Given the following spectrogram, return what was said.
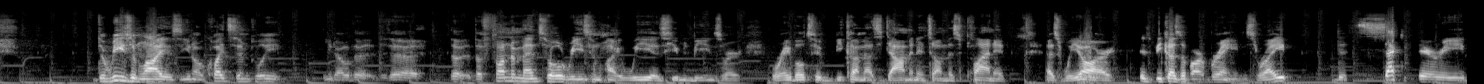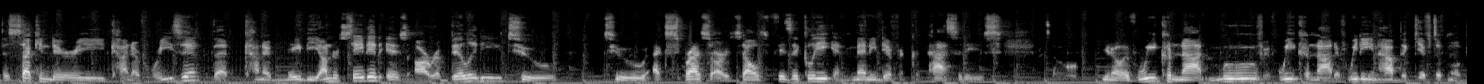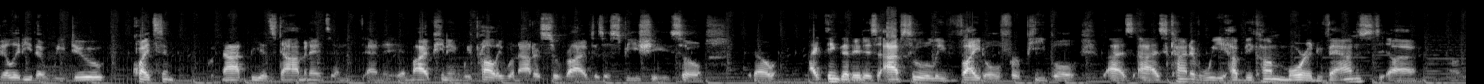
The reason why is, you know, quite simply, you know, the the the, the fundamental reason why we as human beings are were able to become as dominant on this planet as we are is because of our brains, right? The secondary, the secondary kind of reason that kind of may be understated is our ability to to express ourselves physically in many different capacities. So you know, if we could not move, if we could not, if we didn't have the gift of mobility that we do, quite simply not be as dominant. And, and in my opinion, we probably would not have survived as a species. So, you know, I think that it is absolutely vital for people as as kind of we have become more advanced. Uh,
